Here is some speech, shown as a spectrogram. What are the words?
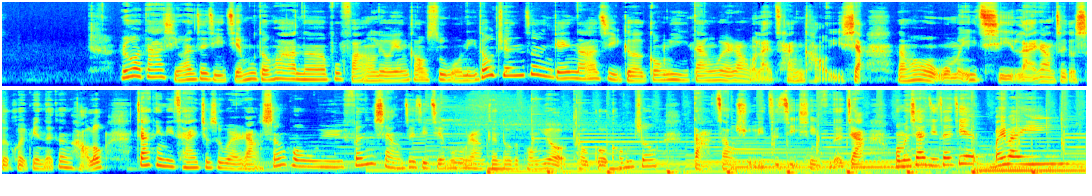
如果大家喜欢这集节目的话呢，不妨留言告诉我，你都捐赠给哪几个公益单位，让我来参考一下。然后我们一起来让这个社会变得更好喽。家庭理财就是为了让生活无虞，分享这集节目，让更多的朋友透过空中打造属于自己幸福的家。我们下集再见，拜拜。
